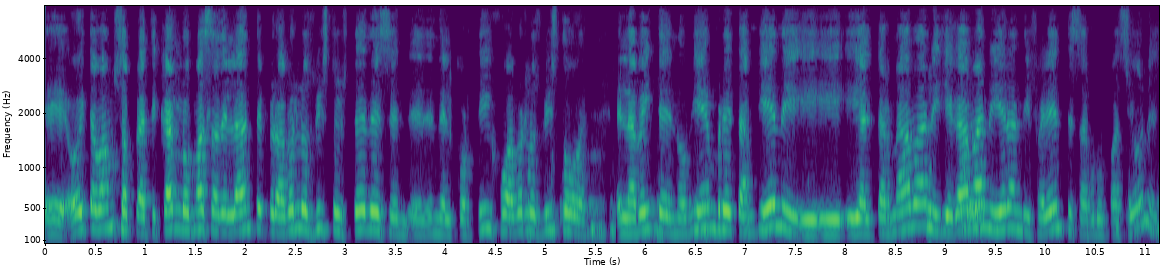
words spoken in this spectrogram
eh, ahorita vamos a platicarlo más adelante, pero haberlos visto ustedes en, el cortijo, haberlos visto en la 20 de noviembre también, y, alternaban y llegaban y eran diferentes agrupaciones.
